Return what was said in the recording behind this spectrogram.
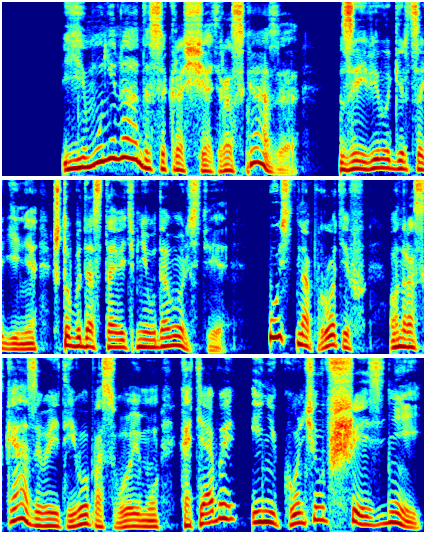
— Ему не надо сокращать рассказа, — заявила герцогиня, — чтобы доставить мне удовольствие. Пусть, напротив, он рассказывает его по-своему, хотя бы и не кончил в шесть дней.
